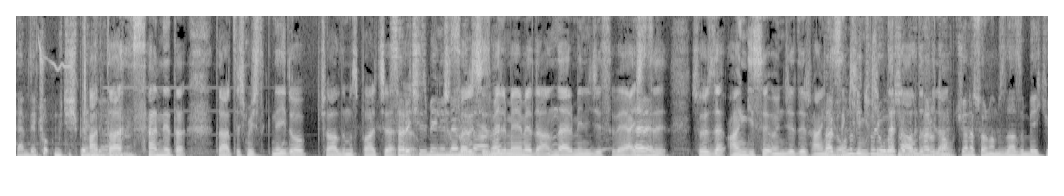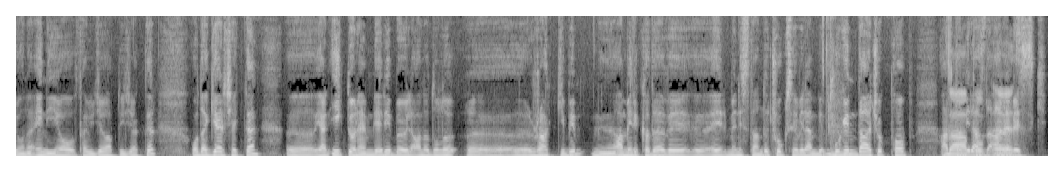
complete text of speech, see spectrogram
hem de çok müthiş benziyor. Hmm. Hatta yani. senle ta- tartışmıştık. Neydi o çaldığımız parça? Sarı çizmeli Sarı Mehmet çizmeli Ağa'nın- Mehmet Ağa'nın Ermenicesi veya işte Evet. sözler hangisi öncedir, hangisi Tabii onu kim bir türlü kimden aldı Harut filan. Pamukçuyan'a sormamız lazım belki ona. En iyi o tabii cevaplayacaktır. O da gerçekten e, yani ilk dönemleri böyle Anadolu e, rock gibi e, Amerika'da ve e, Ermenistan'da çok sevilen bir. Bugün daha çok pop hatta Daha biraz pop, da arabesk. Evet.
